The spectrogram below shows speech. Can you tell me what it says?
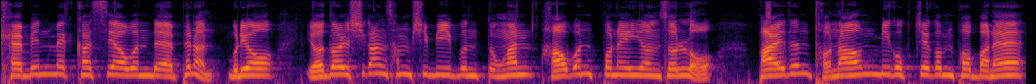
케빈 메카시 하원 대표는 무려 8시간 32분 동안 하원 본회의 연설로 바이든 더 나은 미국 재건 법안의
